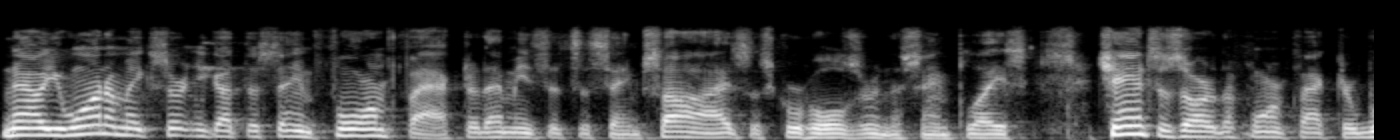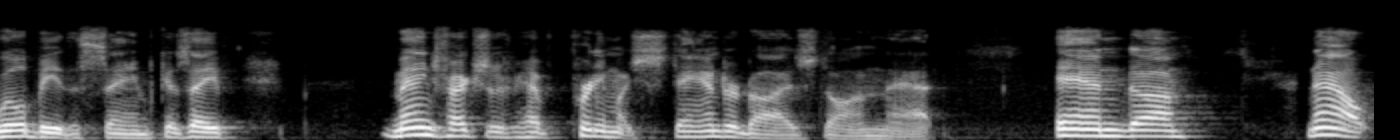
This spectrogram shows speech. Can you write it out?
Now you want to make certain you got the same form factor. That means it's the same size. The screw holes are in the same place. Chances are the form factor will be the same because they manufacturers have pretty much standardized on that. And uh, now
